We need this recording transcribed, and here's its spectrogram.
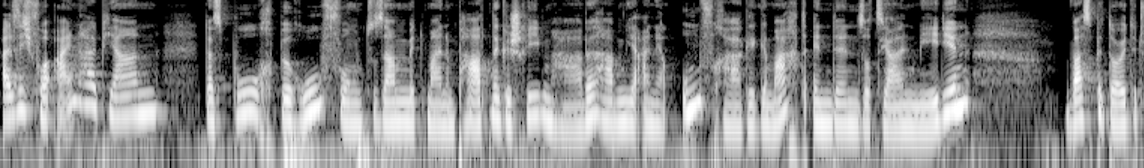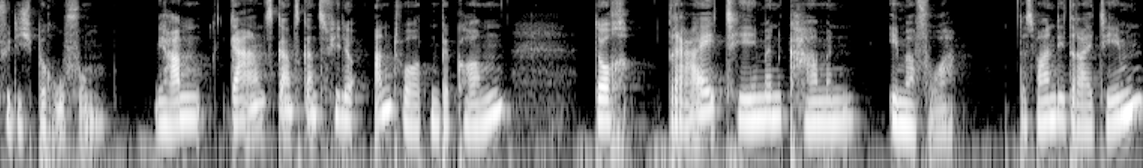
Als ich vor eineinhalb Jahren das Buch Berufung zusammen mit meinem Partner geschrieben habe, haben wir eine Umfrage gemacht in den sozialen Medien was bedeutet für dich Berufung? Wir haben ganz, ganz, ganz viele Antworten bekommen, doch drei Themen kamen immer vor. Das waren die drei Themen.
